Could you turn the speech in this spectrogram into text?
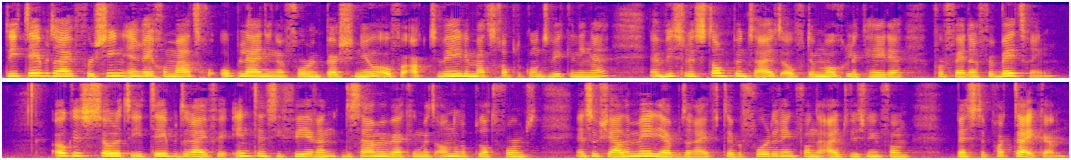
De IT-bedrijven voorzien in regelmatige opleidingen voor hun personeel over actuele maatschappelijke ontwikkelingen en wisselen standpunten uit over de mogelijkheden voor verdere verbetering. Ook is het zo dat de IT-bedrijven intensiveren de samenwerking met andere platforms en sociale mediabedrijven ter bevordering van de uitwisseling van beste praktijken.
